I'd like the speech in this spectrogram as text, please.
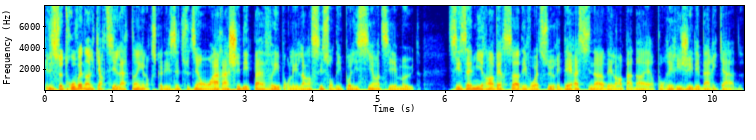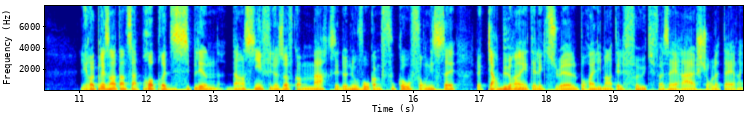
Il se trouvait dans le quartier latin lorsque des étudiants ont arraché des pavés pour les lancer sur des policiers anti-émeutes. Ses amis renversèrent des voitures et déracinèrent des lampadaires pour ériger des barricades. Les représentants de sa propre discipline, d'anciens philosophes comme Marx et de nouveaux comme Foucault, fournissaient le carburant intellectuel pour alimenter le feu qui faisait rage sur le terrain.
